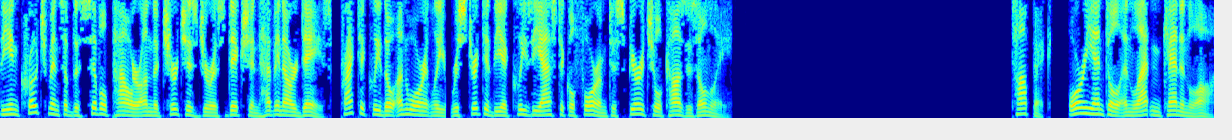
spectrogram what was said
The encroachments of the civil power on the Church's jurisdiction have in our days, practically though unwarrantedly, restricted the ecclesiastical forum to spiritual causes only. Oriental and Latin canon law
